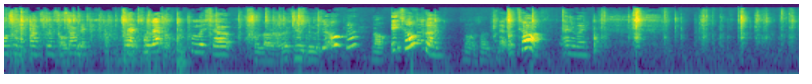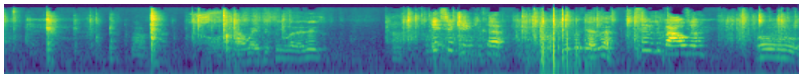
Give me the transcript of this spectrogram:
open Plants vs. Okay. Zombie. Right. So let's pull this out. Pull that out. Let's hear Is it open? No. It's open No, it's not. at the top. Anyway. No. Oh, I can't wait to see what it is. It's a duplicate. Duplicate, is it? It's another Bowser. Oh.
